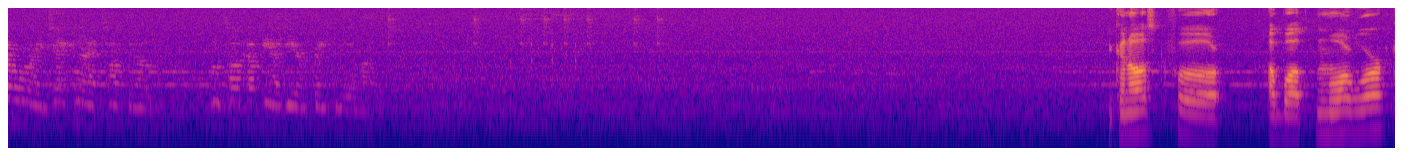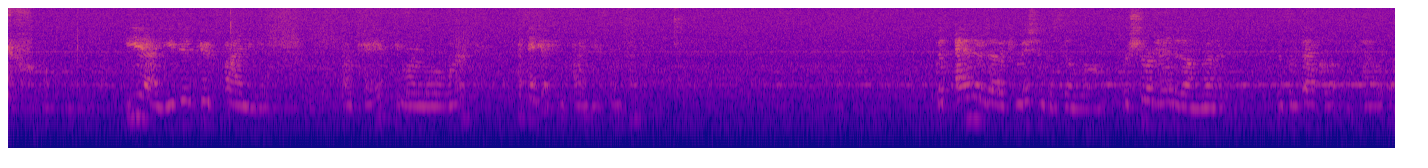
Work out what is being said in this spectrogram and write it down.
Don't worry, Jack and I have talked it over. We'll talk out the idea of breaking the alliance. can ask for about more work. Yeah, you did good finding it. Okay, if you want more work, I think I can find you something. But Anna's out of commission for so long. We're short-handed on runners. There's a backlog of Palo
